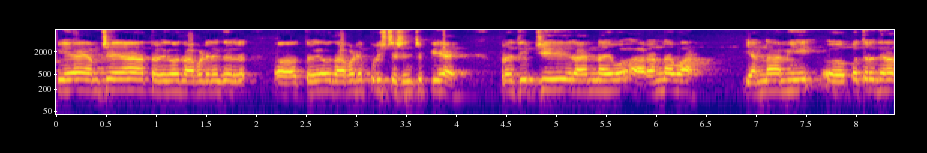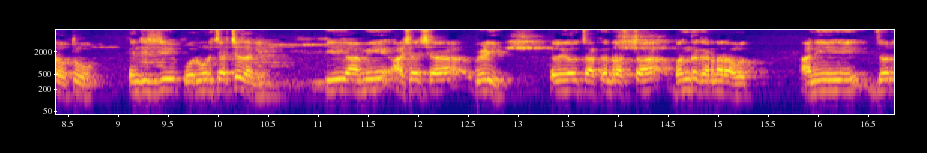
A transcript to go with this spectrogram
पी आय आमच्या तळेगाव दाभाडेनगर तळेगाव दाभाडे पोलीस स्टेशनचे पी आय प्रदीपजी रान्नाय रान्नावार यांना आम्ही पत्र देणार होतो. त्यांची जी फोनवर चर्चा झाली की आम्ही अशा अशा वेळी तळेगाव चाकण रस्ता बंद करणार आहोत. आणि जर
